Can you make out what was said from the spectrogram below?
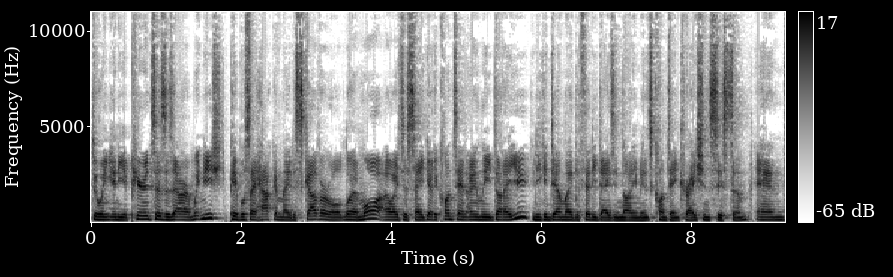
doing any appearances as Aaron Whitnish, people say, how can they discover or learn more? I always just say, go to contentonly.au and you can download the 30 days in 90 minutes content creation system. And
